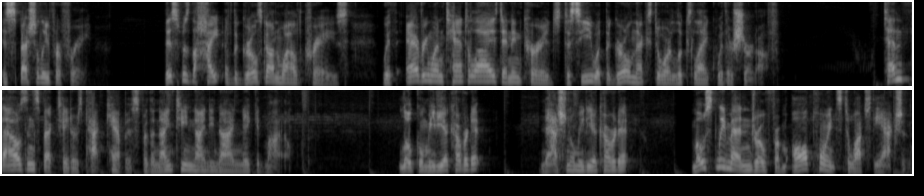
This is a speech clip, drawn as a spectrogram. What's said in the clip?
especially for free. This was the height of the Girls Gone Wild craze, with everyone tantalized and encouraged to see what the girl next door looks like with her shirt off. 10,000 spectators packed campus for the 1999 Naked Mile. Local media covered it, national media covered it. Mostly men drove from all points to watch the action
